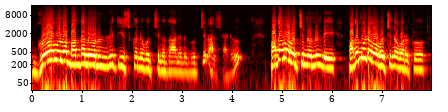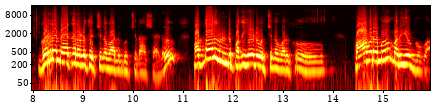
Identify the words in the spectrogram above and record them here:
గోవుల మందలో నుండి తీసుకొని వచ్చిన దానిని గురించి రాశాడు. పదవ వచనం నుండి పదమూడవ వచనం వరకు గొర్రె మేకలను తెచ్చిన వారిని గురించి రాశాడు. పద్నాలుగు నుండి పదిహేడు వచ్చిన వరకు పావురము మరియు గువ్వ.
